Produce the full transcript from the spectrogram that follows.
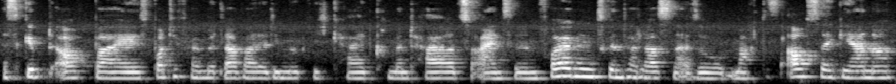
Es gibt auch bei Spotify mittlerweile die Möglichkeit, Kommentare zu einzelnen Folgen zu hinterlassen. Also mach das auch sehr gerne.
